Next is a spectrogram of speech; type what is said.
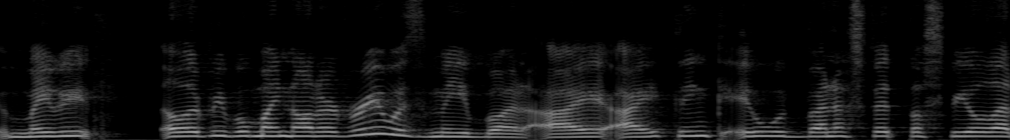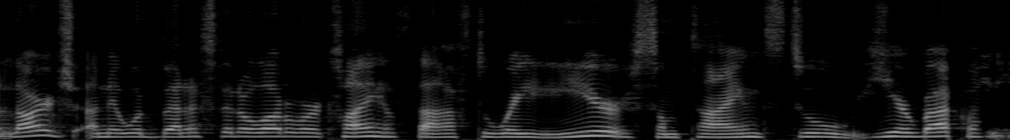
maybe other people might not agree with me, but I, I think it would benefit the field at large and it would benefit a lot of our clients that have to wait years sometimes to hear back on the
